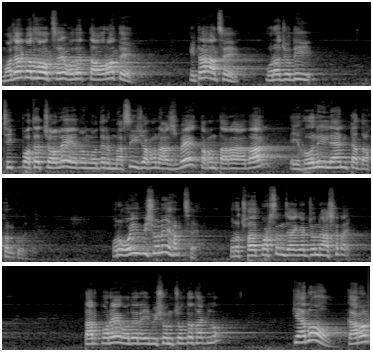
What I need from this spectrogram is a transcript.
মজার কথা হচ্ছে, ওদের তাওরাতে এটা আছে, ওরা যদি ঠিক পথে চলে এবং ওদের মাসি যখন আসবে, তখন তারা আবার এই হোলি ল্যান্ডটা দখল করবে। ওরা ওই মিশনেই হাঁটছে। ওরা ছয় পার্সেন্ট জায়গার জন্য আসে নাই। তারপরে ওদের এই মিশন চলতে থাকল। কেন? কারণ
